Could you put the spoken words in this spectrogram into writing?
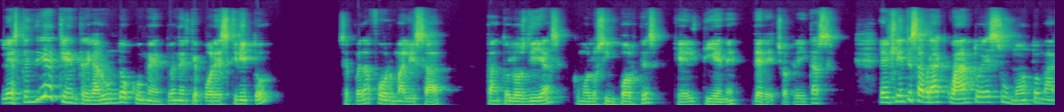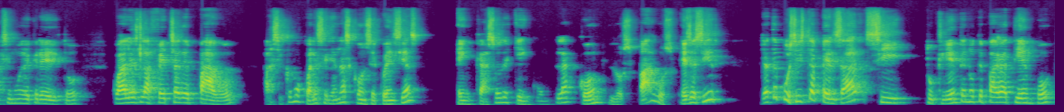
les tendría que entregar un documento en el que por escrito se pueda formalizar tanto los días como los importes que él tiene derecho a acreditarse. El cliente sabrá cuánto es su monto máximo de crédito, cuál es la fecha de pago, así como cuáles serían las consecuencias en caso de que incumpla con los pagos. Es decir, ya te pusiste a pensar si tu cliente no te paga a tiempo,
